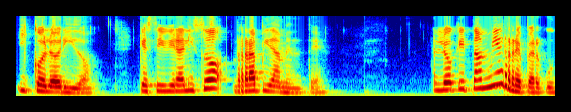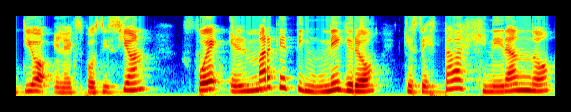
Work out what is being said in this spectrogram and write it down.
y colorido, que se viralizó rápidamente. Lo que también repercutió en la exposición fue el marketing negro que se estaba generando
